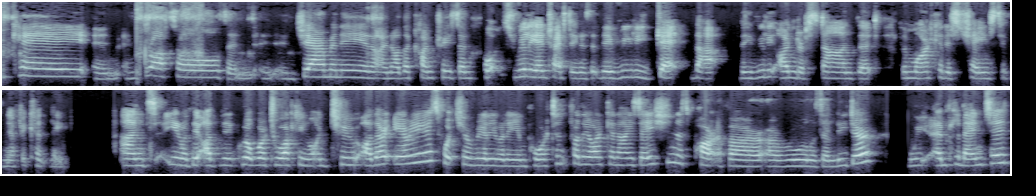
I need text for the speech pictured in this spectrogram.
UK, in, in Brussels, in, in, in Germany, and in other countries. And what's really interesting is that they really get that, they really understand that the market has changed significantly. And you know, the, the, we're working on two other areas which are really, really important for the organisation as part of our, our role as a leader we implemented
